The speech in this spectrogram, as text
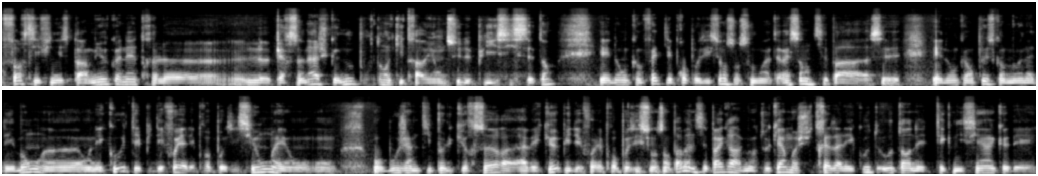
force ils finissent par mieux connaître le, personnage que nous pourtant qui travaillons dessus depuis 6-7 ans. Et donc en fait les propositions sont souvent intéressantes. C'est pas et donc en plus comme on a des bons euh, on écoute. Et puis des fois il y a des propositions et on, on, on bouge un petit peu le curseur avec eux. Puis des fois les propositions sont pas bonnes. C'est pas grave. Mais en tout cas moi je suis très à l'écoute autant des techniciens que des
